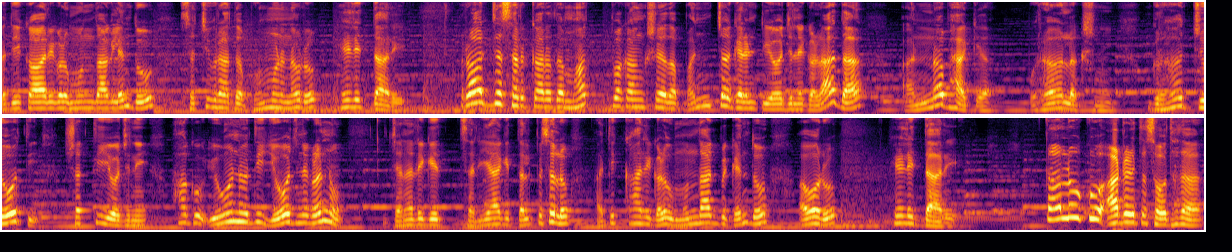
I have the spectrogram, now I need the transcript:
ಅಧಿಕಾರಿಗಳು ಮುಂದಾಗಲೆಂದು ಸಚಿವರಾದ ಬೊಮ್ಮಣ್ಣನವರು ಹೇಳಿದ್ದಾರೆ. ರಾಜ್ಯ ಸರ್ಕಾರದ ಮಹತ್ವಾಕಾಂಕ್ಷೆಯಾದ ಪಂಚ ಗ್ಯಾರಂಟಿ ಯೋಜನೆಗಳಾದ ಅನ್ನಭಾಗ್ಯ ಗೃಹಲಕ್ಷ್ಮಿ ಗೃಹ ಜ್ಯೋತಿ ಶಕ್ತಿ ಯೋಜನೆ ಹಾಗೂ ಯುವನದಿ ಯೋಜನೆಗಳನ್ನು ಜನರಿಗೆ ಸರಿಯಾಗಿ ತಲುಪಿಸಲು ಅಧಿಕಾರಿಗಳು ಮುಂದಾಗಬೇಕೆಂದು ಅವರು ಹೇಳಿದ್ದಾರೆ. ತಾಲೂಕು ಆಡಳಿತ ಸೌಧದ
